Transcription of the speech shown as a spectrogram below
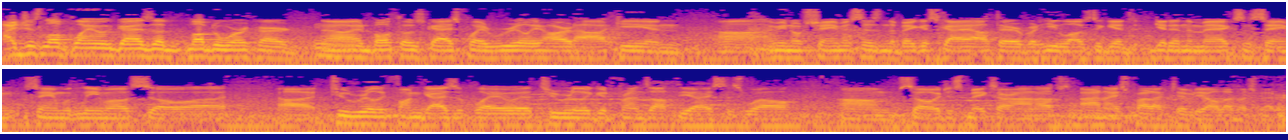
I just love playing with guys that love to work hard, mm-hmm. uh, and both those guys play really hard hockey. And uh, I mean, no, Seamus isn't the biggest guy out there, but he loves to get get in the mix, and same same with Lemos. So uh, uh, two really fun guys to play with, two really good friends off the ice as well. Um, so it just makes our on on ice productivity all that much better.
